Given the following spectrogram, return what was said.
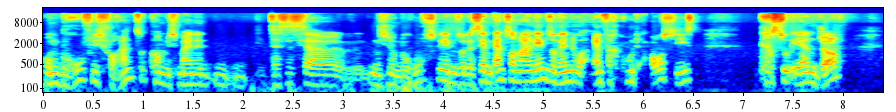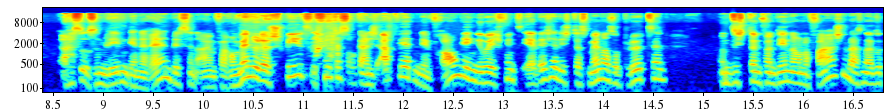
um beruflich voranzukommen. Ich meine, das ist ja nicht nur im Berufsleben so, das ist ja im ganz normalen Leben so, wenn du einfach gut aussiehst, kriegst du eher einen Job, hast du es im Leben generell ein bisschen einfacher. Und wenn du das spielst, ich finde das auch gar nicht abwertend den Frauen gegenüber, ich finde es eher lächerlich, dass Männer so blöd sind und sich dann von denen auch noch verarschen lassen. Also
